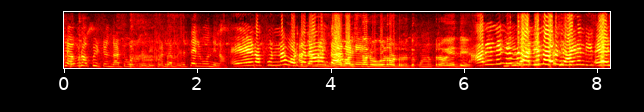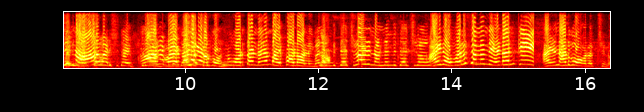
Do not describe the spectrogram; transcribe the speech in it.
చెవు నొప్పి ఇట్టుంది అటు కొట్టిన నీకు. అర్థమైంది? తెలివి ఉంది నాకు. ఏ నప్పున్నా కొడతానే అర్థమైందా? ఉంటా. వయసులో నువ్వు కూడా రెండు రుద్దుకుంటున్నావు ఏంది? అరే నేను నిన్ను అదే నాకు సాయం తీసుకొచ్చినా? ఆ, నేను భయపడాలి అనుకో. నువ్వు కొడతాంటే నేను భయపడాలి ఇంకా. ఎందుకు తెచ్చినావు? ఆయన నన్ను ఎందుకు తెచ్చినావు? ఆయన ఎవరు సన్న ఆయన అడుగు ఎవరు వచ్చిన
